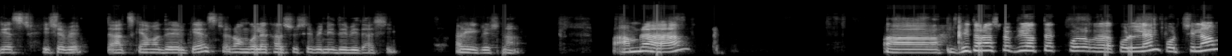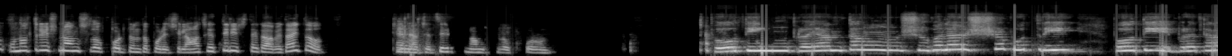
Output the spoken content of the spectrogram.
গেস্ট হিসেবে। আজকে আমাদের গেস্ট রঙ্গলেখা সুসেবিনী দেবী দাসী। হরে কৃষ্ণা। আমরা ধৃতরাষ্ট্র গৃহত্যাগ করলেন, পড়ছিলাম। উনত্রিশ নং শ্লোক পর্যন্ত পড়েছিলাম। আজকে তিরিশ থেকে হবে, তাই তো? ঠিক আছে, তিরিশ নং শ্লোক পড়ুন। পতিং প্রয়ান্তং সুবলস্য পুত্রী পতিব্রতা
